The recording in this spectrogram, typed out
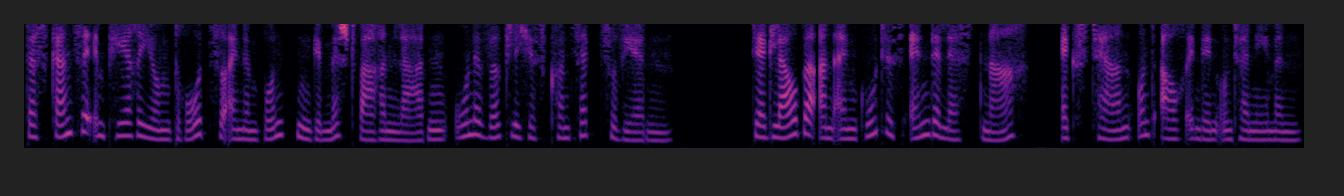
Das ganze Imperium droht zu einem bunten Gemischtwarenladen ohne wirkliches Konzept zu werden. Der Glaube an ein gutes Ende lässt nach, extern und auch in den Unternehmen.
